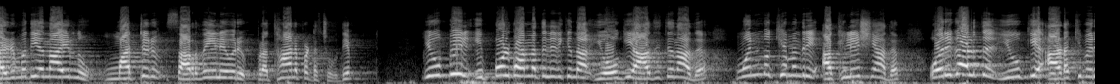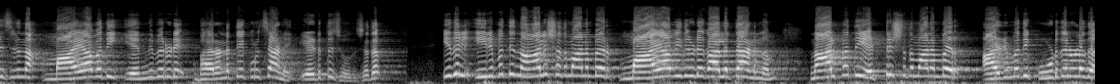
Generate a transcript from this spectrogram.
അഴിമതി എന്നായിരുന്നു മറ്റൊരു സർവേയിലെ ഒരു പ്രധാനപ്പെട്ട ചോദ്യം. യു പിയിൽ ഇപ്പോൾ ഭരണത്തിലിരിക്കുന്ന യോഗി ആദിത്യനാഥ് മുൻ മുഖ്യമന്ത്രി അഖിലേഷ് യാദവ് ഒരു കാലത്ത് യു കെ അടക്കി ഭരിച്ചിരുന്ന മായാവതി എന്നിവരുടെ ഭരണത്തെക്കുറിച്ചാണ് എടുത്തു ചോദിച്ചത്. ഇതിൽ ഇരുപത്തിനാല് ശതമാനം പേർ മായാവതിയുടെ കാലത്താണെന്നും നാൽപ്പത്തി എട്ട് ശതമാനം പേർ അഴിമതി കൂടുതലുള്ളത്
